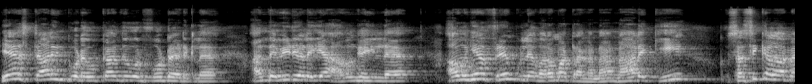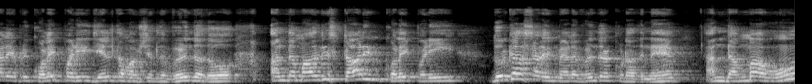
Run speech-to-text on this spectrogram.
ஏன் ஸ்டாலின் கூட உட்கார்ந்து ஒரு போட்டோ எடுக்கல? அந்த வீடியோலையே அவங்க இல்லை. அவங்க ஏன் ஃப்ரேம்குள்ளே வரமாட்டாங்கன்னா நாளைக்கு சசிகலா மேலே எப்படி கொலைப்படி ஜெயலலிதா விஷயத்தில் விழுந்ததோ அந்த மாதிரி ஸ்டாலின் கொலைப்படி துர்கா ஸ்டாலின் மேலே விழுந்துடக்கூடாதுன்னு அந்த அம்மாவும்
